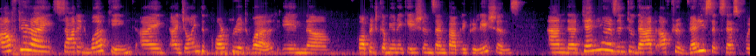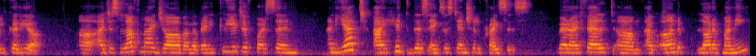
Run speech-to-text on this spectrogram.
after I started working, I, I joined the corporate world in uh, corporate communications and public relations. And uh, 10 years into that, after a very successful career, uh, I just loved my job. I'm a very creative person. And yet, I hit this existential crisis where I felt um, I've earned a lot of money.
